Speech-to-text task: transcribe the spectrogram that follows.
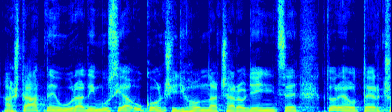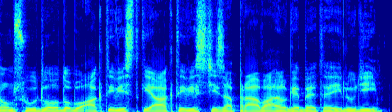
a štátne úrady musia ukončiť hon na čarodejnice, ktorého terčom sú dlhodobo aktivistky a aktivisti za práva LGBTI ľudí.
